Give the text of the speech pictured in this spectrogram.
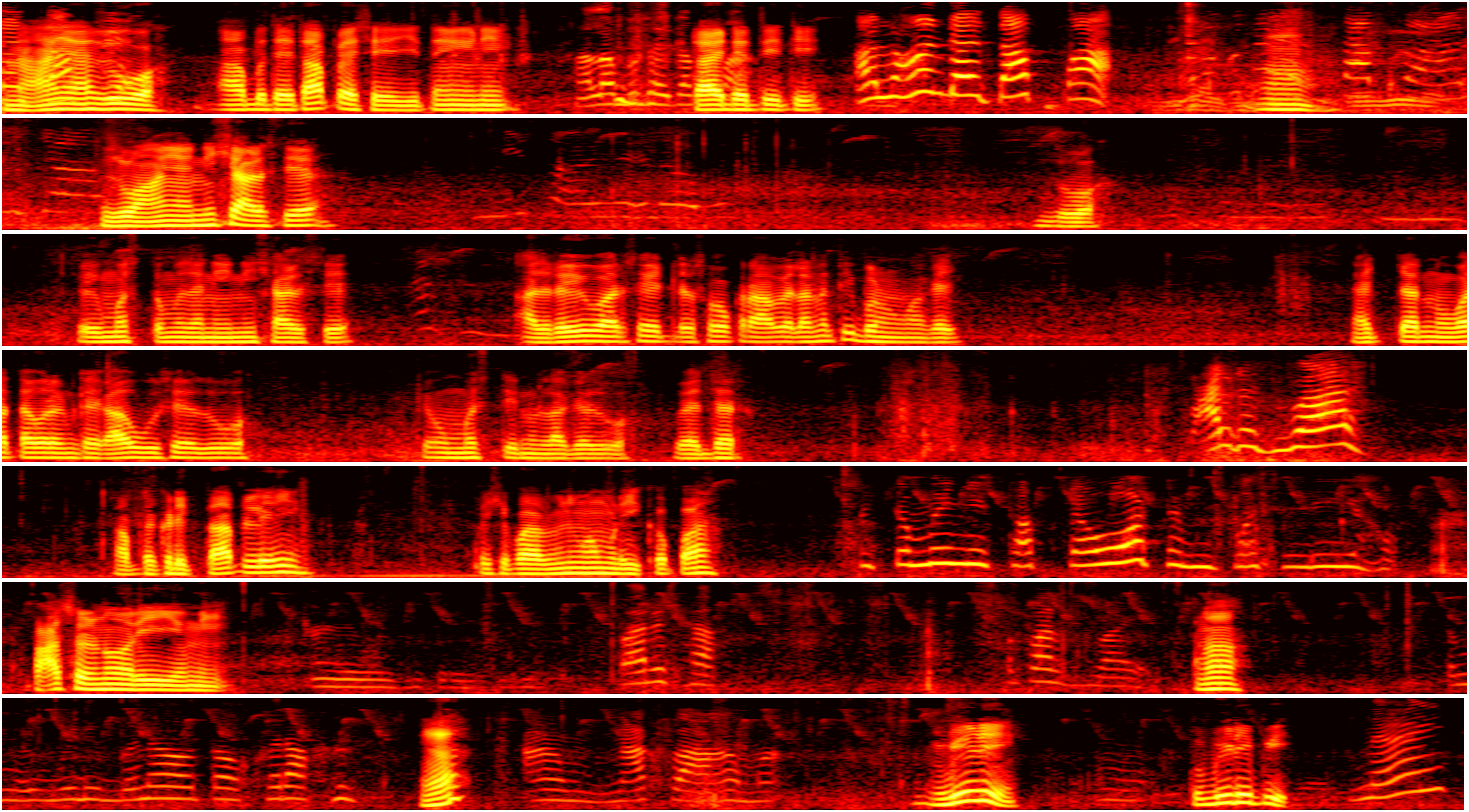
અને અહીંયા જુઓ આ બધા તાપે છે એ બધાય ટાઈટ હતી તી. હાલો હંડે તાપા હમ. જો અહીંયા નિશાળ છે. જુઓ. એ મસ્ત મજાની નિશાળ છે. આજ રવિવાર છે એટલે છોકરા આવેલા નથી ભણવા કંઈ. અત્યારનું વાતાવરણ કંઈક આવું છે જુઓ કેવું મસ્તીનું લાગે જુઓ વેધર પાડે ભાઈ આપણે ઘડીક તાપ લઈ પછી પા વીણવા મળી કપા તમે ની તાપતા હો તમે પછલી હો પાછળ ન રહી અમે પારેશા અપાર ભાઈ હા તમે બીડી બનાવો તો ખરા હે આમ નાખવા આમાં બીડી તું બીડી પી નહીં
